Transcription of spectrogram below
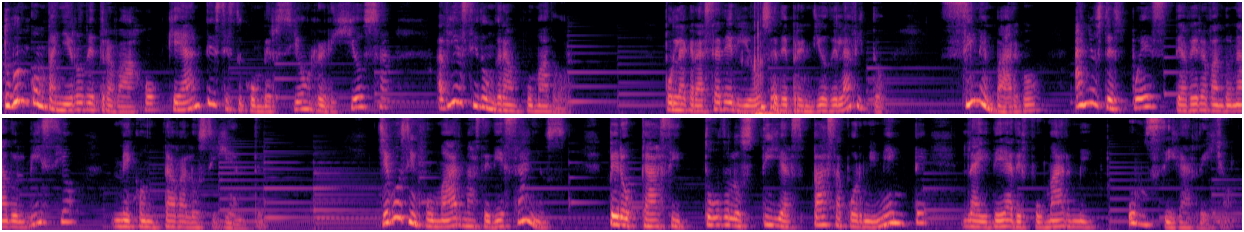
Tuve un compañero de trabajo que antes de su conversión religiosa había sido un gran fumador. Por la gracia de Dios se deprendió del hábito. Sin embargo, años después de haber abandonado el vicio, me contaba lo siguiente. Llevo sin fumar más de 10 años pero casi todos los días pasa por mi mente la idea de fumarme un cigarrillo.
